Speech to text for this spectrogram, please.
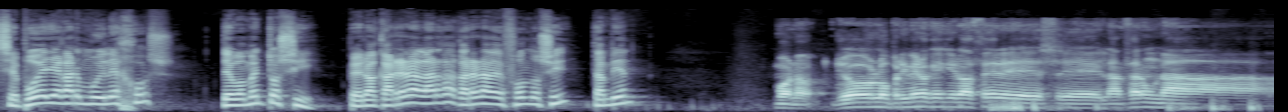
¿se puede llegar muy lejos? De momento sí, pero a carrera larga, carrera de fondo sí, también. Bueno, yo lo primero que quiero hacer es eh, lanzar una,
